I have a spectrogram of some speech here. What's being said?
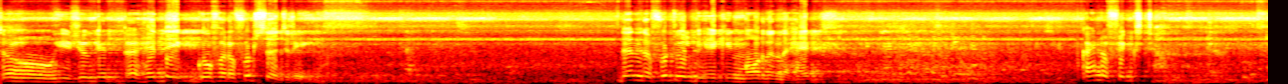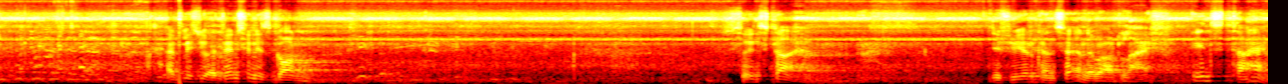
So, if you get a headache, go for a foot surgery. Then the foot will be aching more than the head. Kind of fixed. At least your attention is gone. So it's time. If we are concerned about life, it's time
